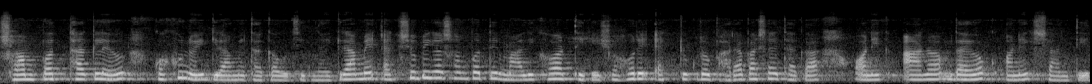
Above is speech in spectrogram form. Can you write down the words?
সম্পদ থাকলেও কখনোই গ্রামে থাকা উচিত নয়। গ্রামে একশো বিঘা সম্পত্তির মালিক হওয়ার থেকে শহরে এক টুকরো ভাড়া বাসায় থাকা অনেক আরামদায়ক, অনেক শান্তির।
